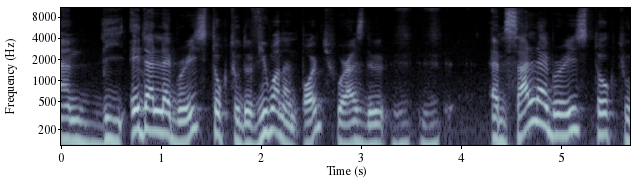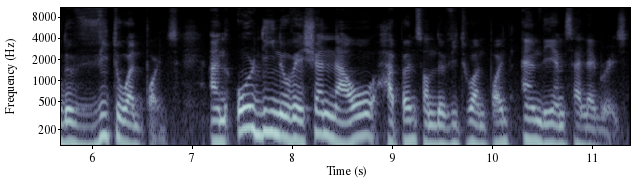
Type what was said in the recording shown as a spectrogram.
And the ADAL libraries talk to the V1 endpoint, whereas the MSAL libraries talk to the V2 endpoint. And all the innovation now happens on the V2 endpoint and the MSAL libraries.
